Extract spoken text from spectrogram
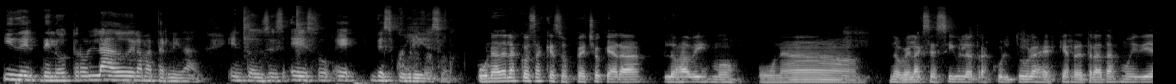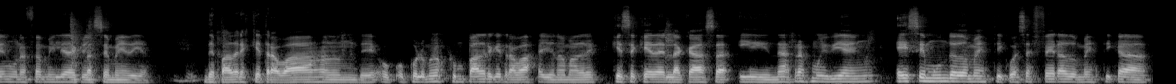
y del otro lado de la maternidad. Entonces eso, eh, descubrí eso. Una de las cosas que sospecho que hará Los Abismos una novela accesible a otras culturas es que retratas muy bien una familia de clase media, de padres que trabajan, de, o, por lo menos que un padre que trabaja y una madre que se queda en la casa y narras muy bien ese mundo doméstico, esa esfera doméstica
